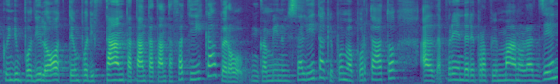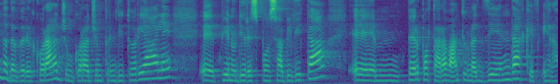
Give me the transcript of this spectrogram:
quindi un po' di lotte, un po' di tanta, tanta, tanta fatica, però un cammino in salita che poi mi ha portato a, a prendere proprio in mano l'azienda, ad avere il coraggio, un coraggio imprenditoriale eh, pieno di responsabilità ehm, per portare avanti un'azienda che era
